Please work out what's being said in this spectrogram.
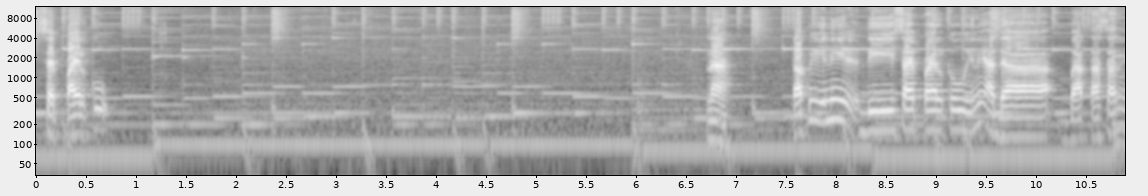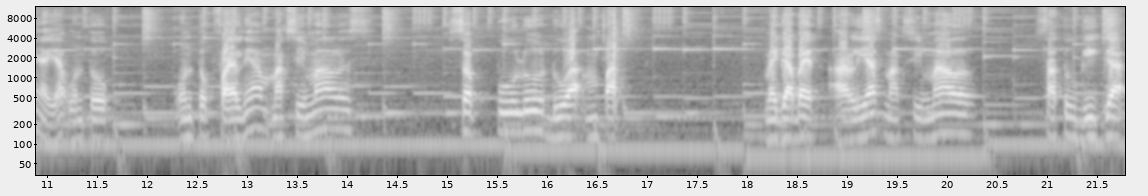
save fileku. Nah tapi ini di save fileku ini ada batasannya ya untuk untuk filenya maksimal 1024 megabyte alias maksimal 1 giga.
